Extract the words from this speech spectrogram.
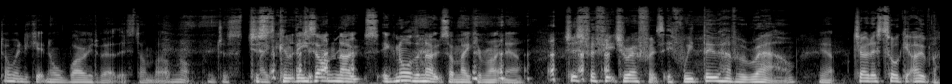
Don't want you getting all worried about this. But I'm not. I'm just. Just making- can- these aren't notes. Ignore the notes I'm making right now. Just for future reference, if we do have a row, Yeah. Joe, let's talk it over.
